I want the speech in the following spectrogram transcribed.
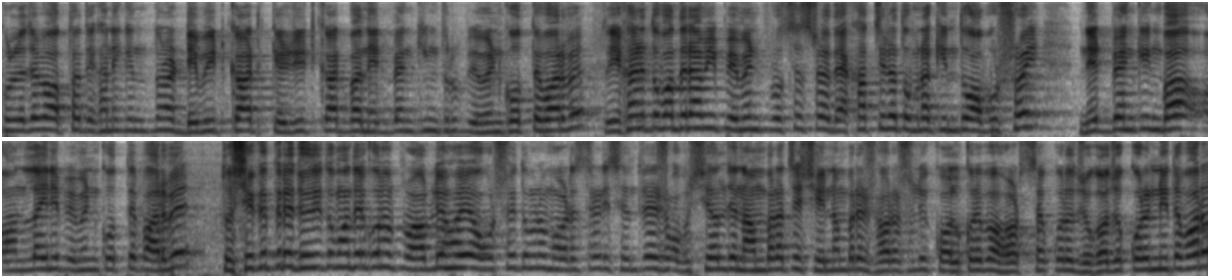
খুলে যাবে, অর্থাৎ এখানে কিন্তু তোমরা ডেবিট কার্ড ক্রেডিট কার্ড বা নেট ব্যাঙ্কিং থ্রু পেমেন্ট করতে পারবে। তো এখানে তোমাদের আমি পেমেন্ট প্রসেসটা দেখাচ্ছি না, তোমরা কিন্তু অবশ্যই নেট ব্যাঙ্কিং বা অনলাইনে পেমেন্ট করতে পারবে। তো সেক্ষেত্রে যদি তোমাদের কোনো প্রবলেম হয়, অবশ্যই তোমরা মডেল স্টাডি সেন্টারের অফিসিয়াল যে নাম্বার আছে, সেই নম্বরে সরাসরি কল করে বা হোয়াটসঅ্যাপ করে যোগাযোগ করে নিতে পারো,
